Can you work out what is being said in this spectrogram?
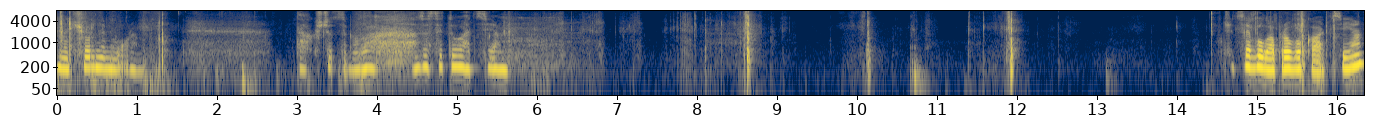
над Чорним морем? Так, що це була за ситуація? Чи це була провокація?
